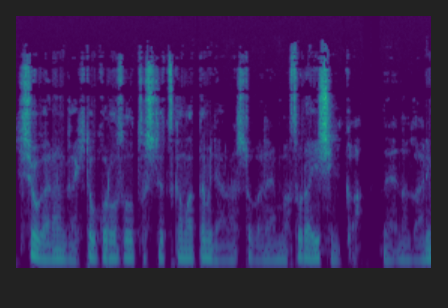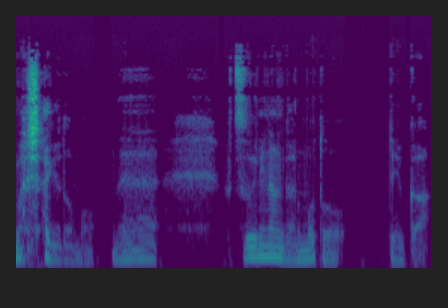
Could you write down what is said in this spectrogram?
秘書がなんか人殺そうとして捕まったみたいな話とかね、まあそれは維新か。ね、なんかありましたけども。ね。普通になんかあの元っていうか、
